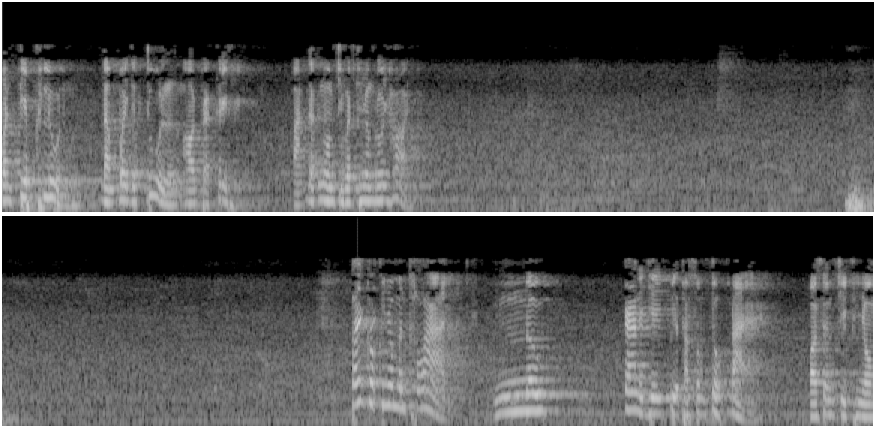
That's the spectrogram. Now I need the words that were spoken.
បន្ទាបខ្លួនដើម្បីទទួលឲ្យព្រះគ្រីស្ទបានដឹកនាំជីវិតខ្ញុំរួចហើយ តែក៏ខ្ញុំមិនខ្លាចនៅការនិយាយពាក្យថាសុំទោសដែរបើសិនជាខ្ញុំ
